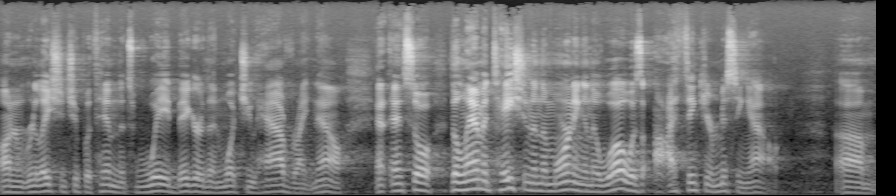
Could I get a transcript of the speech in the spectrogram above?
on relationship with Him that's way bigger than what you have right now. And, and so the lamentation in the mourning and the woe was, I think you're missing out. Um,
